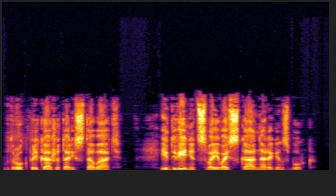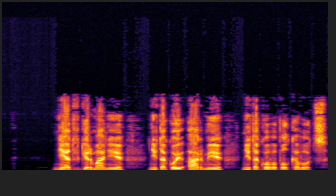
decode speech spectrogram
Вдруг прикажет арестовать и двинет свои войска на Регенсбург. Нет в Германии ни такой армии, ни такого полководца.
